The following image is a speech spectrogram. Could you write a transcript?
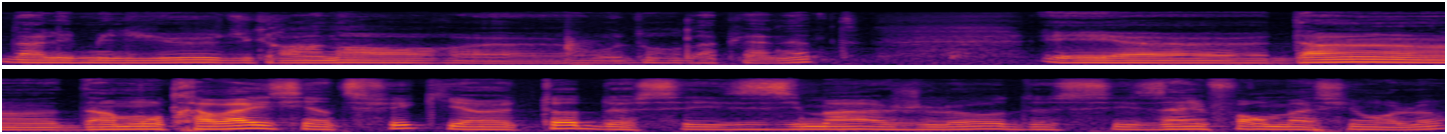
dans, les milieux du Grand Nord euh, autour de la planète. Et euh, dans, dans, mon travail scientifique, il y a un tas de ces images-là, de ces informations-là,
